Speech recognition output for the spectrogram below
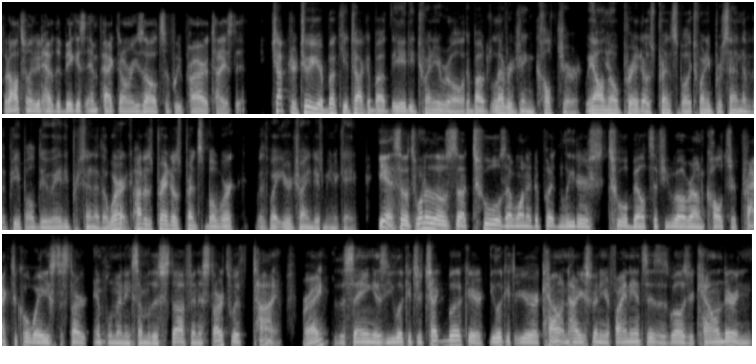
but ultimately would have the biggest impact on results if we prioritized it. Chapter two of your book, you talk about the 80 20 rule, about leveraging culture. We all yeah. know Pareto's principle 20% of the people do 80% of the work. How does Pareto's principle work with what you're trying to communicate? Yeah, so it's one of those uh, tools I wanted to put in leaders' tool belts, if you will, around culture, practical ways to start implementing some of this stuff. And it starts with time, right? The saying is you look at your checkbook or you look at your account and how you're spending your finances, as well as your calendar, and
